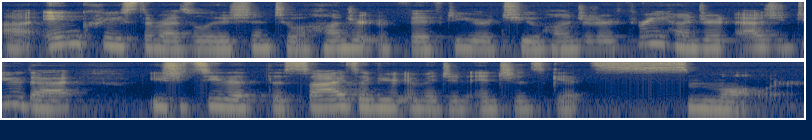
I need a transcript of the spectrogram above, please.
uh, increase the resolution to 150 or 200 or 300, as you do that, you should see that the size of your image in inches gets smaller.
